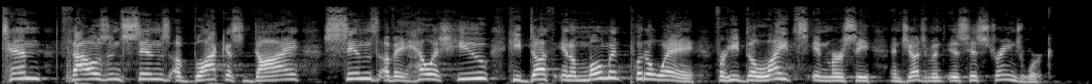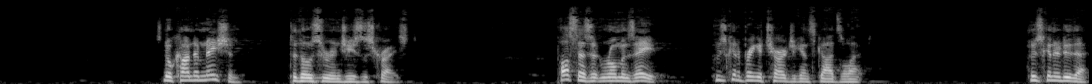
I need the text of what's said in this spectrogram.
Ten thousand sins of blackest dye, sins of a hellish hue, He doth in a moment put away, for He delights in mercy, and judgment is His strange work. There's no condemnation to those who are in Jesus Christ. Paul says it in Romans 8. Who's going to bring a charge against God's elect? Who's going to do that?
